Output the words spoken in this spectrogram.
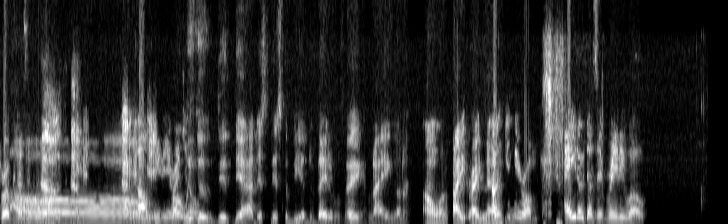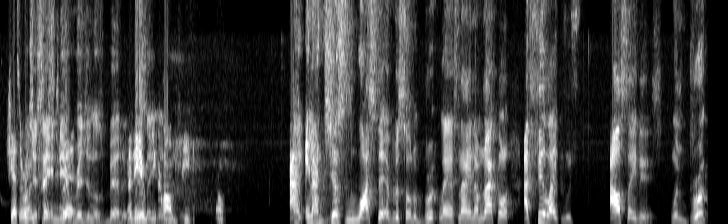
Brook has it. oh, okay. Can't oh, beat the oh, we could, this, yeah. This this could be a debatable thing. I'm not even gonna. I don't want to fight right now. Don't get me wrong. Ado does it really well. She has her But own you're saying the it, original's better. the, you the can't original. beat. I and I just watched the episode of Brook last night, and I'm not gonna. I feel like with, I'll say this: when Brook,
